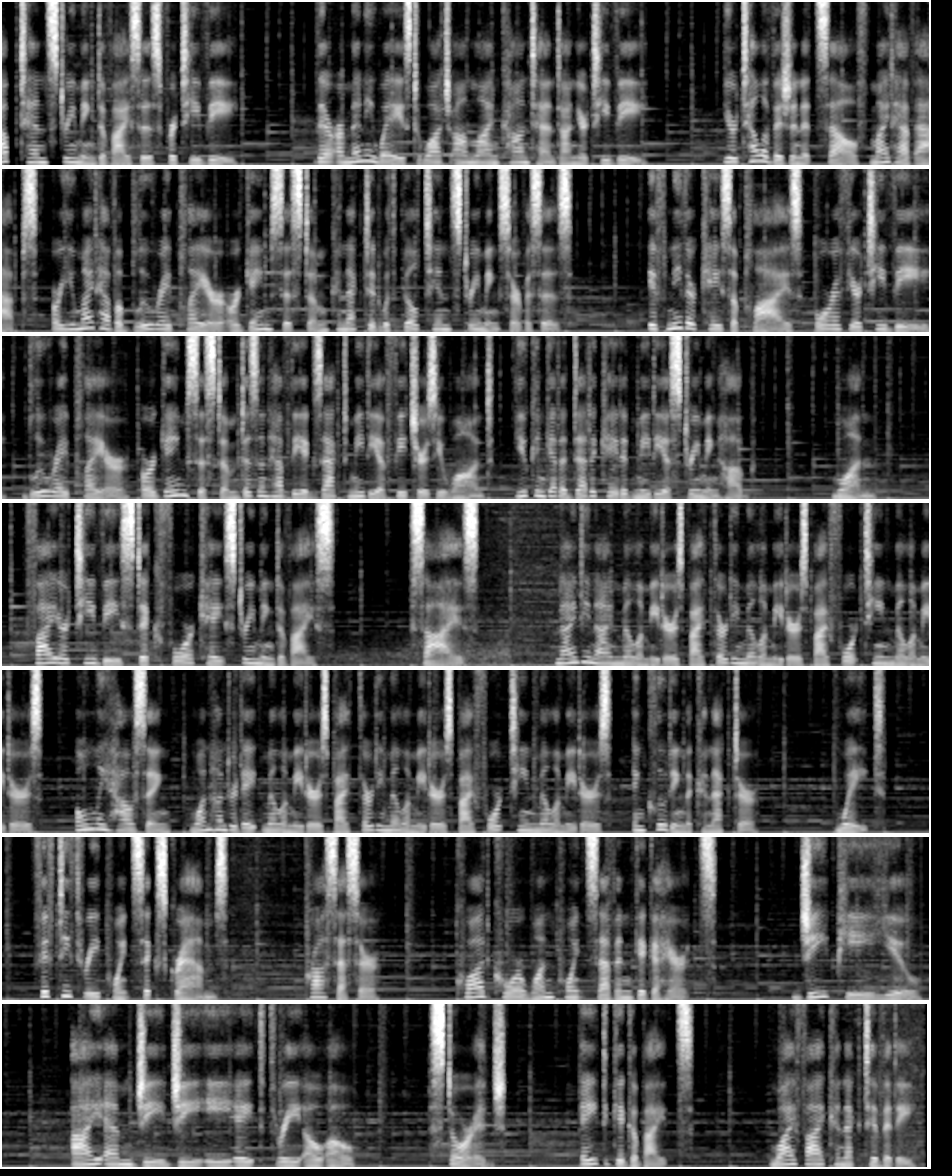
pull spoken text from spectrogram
Top 10 Streaming Devices for TV. There are many ways to watch online content on your TV. Your television itself might have apps, or you might have a Blu-ray player or game system connected with built-in streaming services. If neither case applies, or if your TV, Blu-ray player, or game system doesn't have the exact media features you want, you can get a dedicated media streaming hub. 1. Fire TV Stick 4K streaming device. Size 99mm by 30mm by 14mm, only housing, 108mm by 30mm by 14mm, including the connector. Weight. 53.6 grams. Processor. Quad-core 1.7 GHz. GPU. IMG GE8300. Storage. 8 GB. Wi-Fi connectivity.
